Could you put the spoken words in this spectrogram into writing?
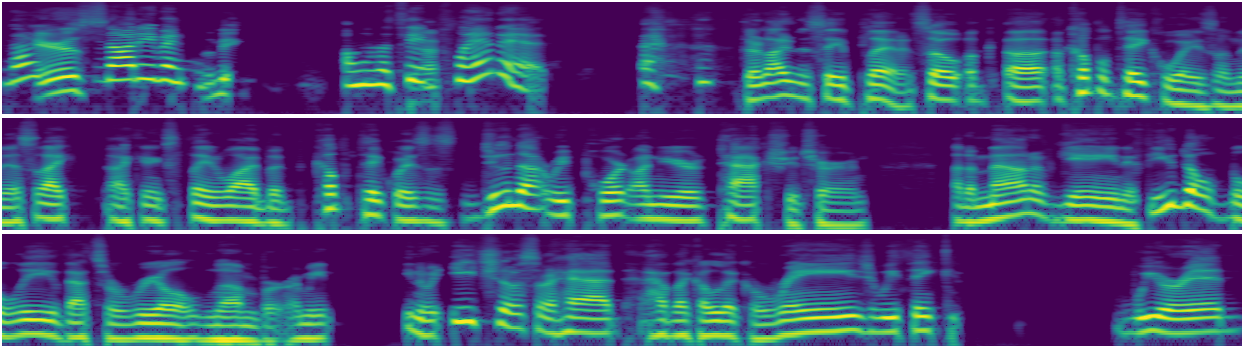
that's Here's, not even me, on the same yeah. planet. They're not even the same planet. So uh, a couple takeaways on this, and I I can explain why. But a couple takeaways is do not report on your tax return an amount of gain if you don't believe that's a real number. I mean, you know, each of us are had have like a like a range we think we are in.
